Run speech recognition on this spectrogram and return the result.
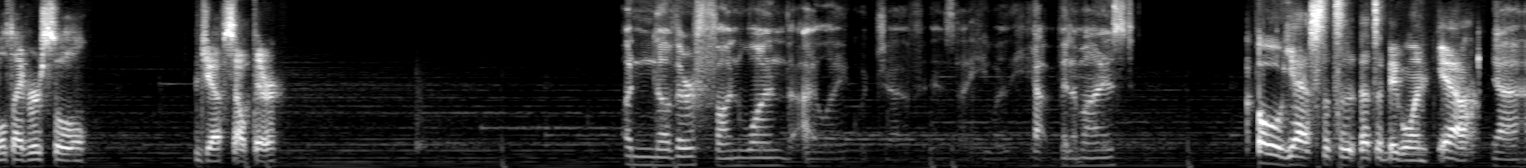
multiversal Jeffs out there. Another fun one that I like with Jeff is that he was he got venomized. Oh yes, that's a that's a big one. Yeah, Yeah.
